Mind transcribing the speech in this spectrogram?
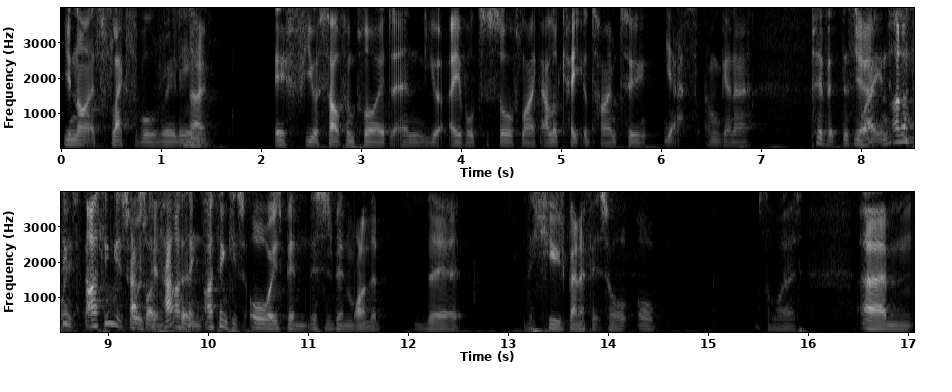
you're not as flexible, really. No. If you're self-employed and you're able to sort of like allocate your time to, yes, I'm gonna pivot this way. And, and I think I think it's always been. I think I think it's always been. This has been one of the the the huge benefits, or or what's the word? Um,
